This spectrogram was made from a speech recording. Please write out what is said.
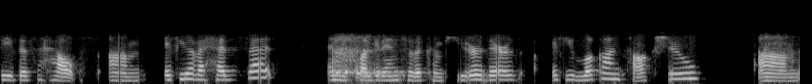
see if this helps. Um, if you have a headset and you plug it into the computer, there's if you look on TalkShoe, um,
